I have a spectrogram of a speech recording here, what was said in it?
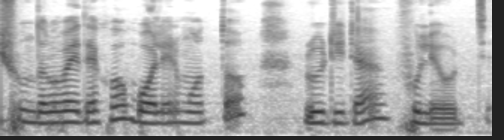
সুন্দরভাবে দেখো বলের মতো রুটিটা ফুলে উঠছে।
